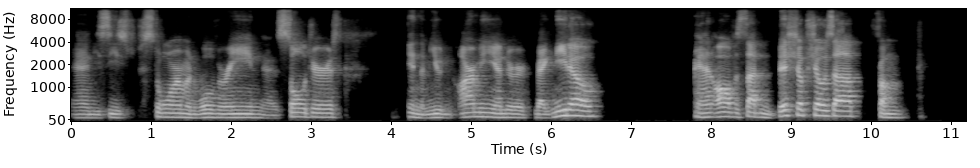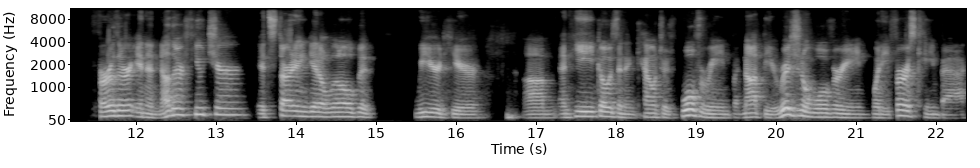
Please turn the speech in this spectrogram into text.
and you see Storm and Wolverine as soldiers in the mutant army under Magneto. And all of a sudden, Bishop shows up from further in another future. It's starting to get a little bit weird here. Um, and he goes and encounters Wolverine, but not the original Wolverine when he first came back.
